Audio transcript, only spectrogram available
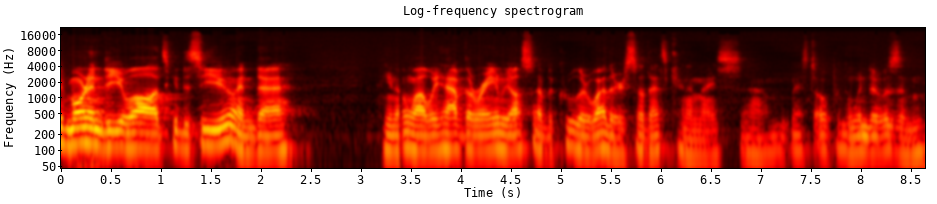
Good morning to you all. It's good to see you. And, uh, you know, while we have the rain, we also have the cooler weather. So that's kind of nice. Um, nice to open the windows and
